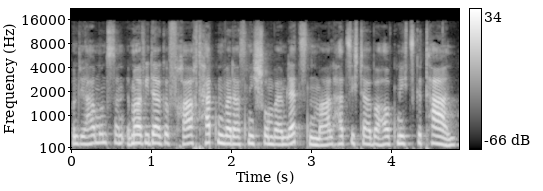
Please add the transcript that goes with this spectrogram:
Und wir haben uns dann immer wieder gefragt, hatten wir das nicht schon beim letzten Mal? Hat sich da überhaupt nichts getan?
